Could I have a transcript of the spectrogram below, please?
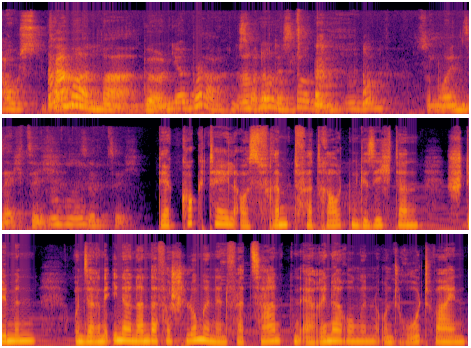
raus. Come on, ma, burn your bra. Das Aha. war doch der Slogan. Mhm. So 69, mhm. 70. Der Cocktail aus fremdvertrauten Gesichtern, Stimmen, unseren ineinander verschlungenen, verzahnten Erinnerungen und Rotwein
